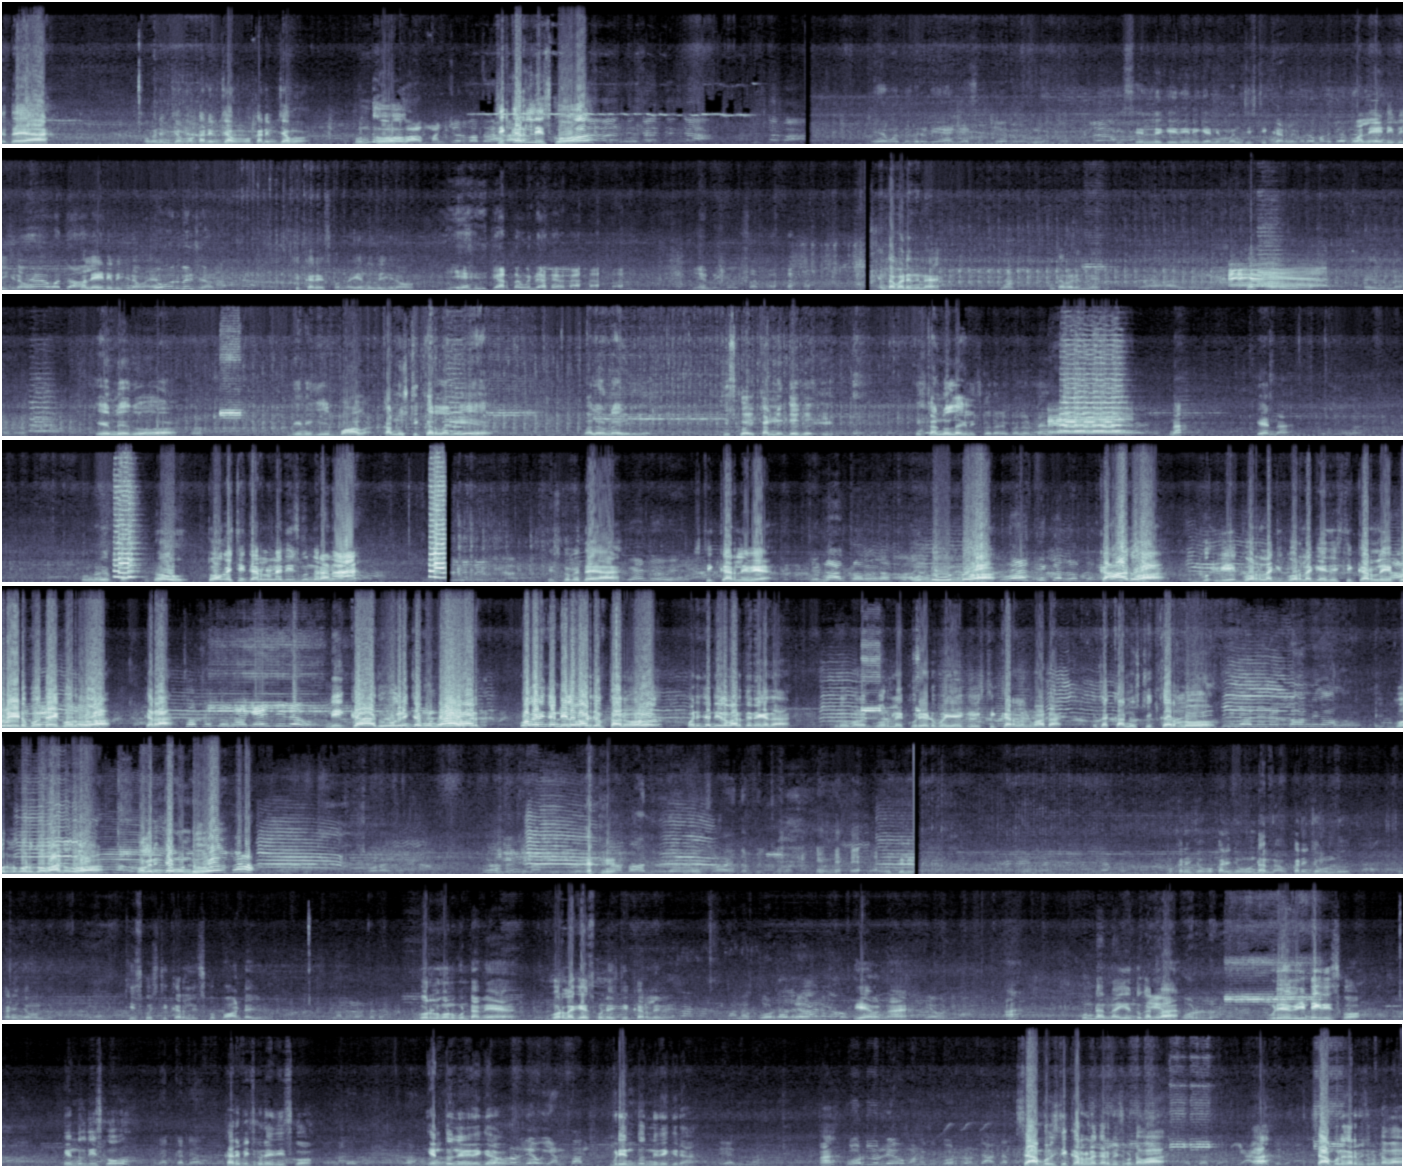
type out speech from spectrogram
పెద్దయ్యా? ఒక నిమిషం ఒక నిమిషం ఒక నిమిషం. ఉండు. స్టిక్కర్లు తీసుకో. ఈ సెల్లుకి దీనికి అన్ని మంచి స్టిక్కర్లు. మళ్ళీ ఏంటి పిలిచినావు? మళ్ళీ ఏంటి పిలిచినావా? స్టిక్కర్ వేసుకున్నా. ఎందుకు పిలిచినావు? ఎంత పడిందినా? ఎంత పడింది? ఐదున్నరనా? ఏం లేదు. దీనికి బాగా కన్ను స్టిక్కర్లని భలే ఉన్నాయి దీనికి తీసుకో కన్ను ఇద్దరు ఈ- కన్నులు తగిలించుకో దానికి భలే ఉంటాయి. నా? ఏనా ఉండు చెప్తా. తోక స్టిక్కర్లు ఉన్నాయి తీసుకుందరానా తీసుకో పెద్దయ్యా. ఏంటి స్టిక్కర్లు ఇవే. ఉండు ఉండు. కాదు. ఇవి గొర్రెలకి గొర్రెలకి స్టిక్కర్లు. ఎక్కువ రేటు పోతాయి గొర్రెలు. కరా. నాకేం కాదు ఒక నిమిషం ముందు నిలబడి ఒక నిమిషం నిలబడి చెప్తాను. ఒక నిమిషం నిలబడితేనే కదా. ఇప్పుడు మన గొర్రెలు ఎక్కువ రేటు పోయేకి స్టిక్కర్లు అనమాట ఇట్లా కన్ను స్టిక్కర్లు. గొర్రెలు కొనుక్కోవా నువ్వు? ఒక నిమిషం ఉండు. వద్దులే. ఒక నిమిషం ఒక నిమిషం ఉండు అన్న. ఒక నిమిషం ఉండు. ఒక నిమిషం ఉండు. తీసుకో స్టిక్కర్లు తీసుకో. బాగుంటాయి గొర్రెలు కొనుక్కుంటామే. గొర్రెలకు వేసుకుంటే స్టిక్కర్లు ఇవి ఏమన్నా? ఉండన్నా ఎందుకు అట్లా? ఇప్పుడు ఇంటికి తీసుకో. ఎందుకు తీసుకోవు కనిపించుకునేది తీసుకో. ఎంత ఉంది నీ దగ్గర? ఇప్పుడు ఎంత ఉంది నీ దగ్గర? శాంపుల్ స్టిక్కర్లు కనిపించుకుంటావా? శాంపుల్ కనిపించుకుంటావా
